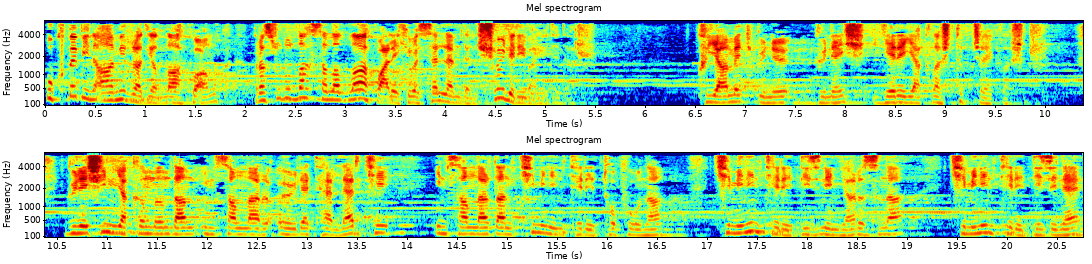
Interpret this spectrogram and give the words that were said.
Ukbe bin Amir radıyallahu anh Resulullah sallallahu aleyhi ve sellem'den şöyle rivayet eder. Kıyamet günü güneş yere yaklaştıkça yaklaşır. Güneşin yakınlığından insanlar öyle terler ki insanlardan kiminin teri topuğuna, kiminin teri dizinin yarısına, kiminin teri dizine,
